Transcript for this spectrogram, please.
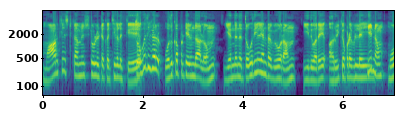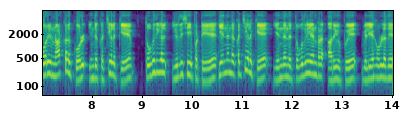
மார்க்சிஸ்ட் கம்யூனிஸ்ட் உள்ளிட்ட கட்சிகளுக்கு தொகுதிகள் ஒதுக்கப்பட்டிருந்தாலும் எந்தெந்த தொகுதிகள் என்ற விவரம் இதுவரை அறிவிக்கப்படவில்லை. இன்னும் ஓரிரு நாட்களுக்குள் இந்த கட்சிகளுக்கு தொகுதிகள் இறுதி செய்யப்பட்டு எந்தெந்த கட்சிகளுக்கு எந்தெந்த தொகுதிகள் என்ற அறிவிப்பு வெளியாக உள்ளது.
